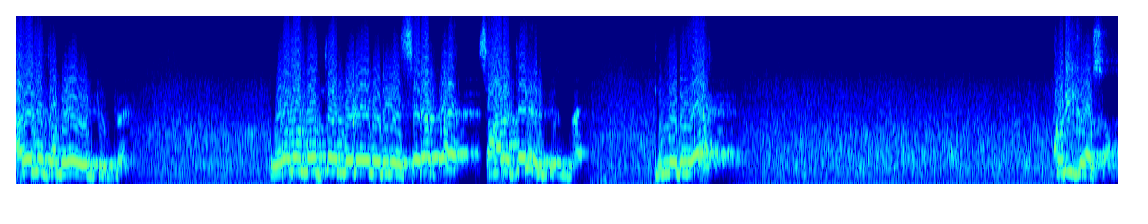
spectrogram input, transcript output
அழகு தமிழை எடுத்துப்ப உலக மூத்த முறையினுடைய சிறப்பை சாரத்தை எடுத்துப்பேன் உன்னுடைய குடி கோஷம்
